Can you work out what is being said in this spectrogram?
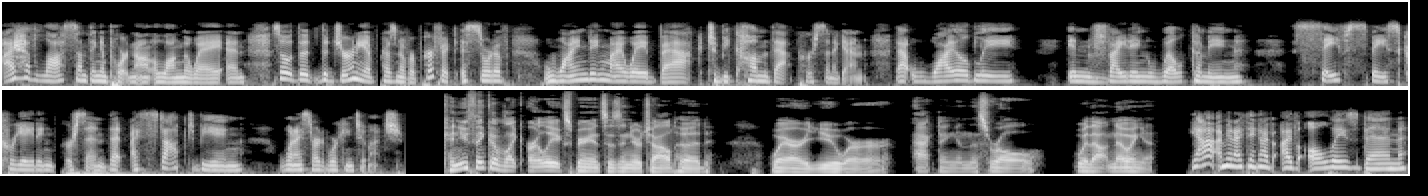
i have lost something important on, along the way. And so the the journey of present over perfect is sort of winding my way back to become that person again. That wildly inviting welcoming safe space creating person that i stopped being when i started working too much. Can you think of like early experiences in your childhood where you were acting in this role without knowing it? Yeah, I mean, I think I've I've always been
